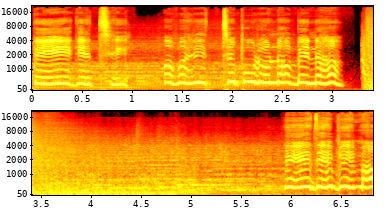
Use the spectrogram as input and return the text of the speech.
পেয়ে গেছি। আমার ইচ্ছে পূরণ হবে না। হে দেবী মা!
